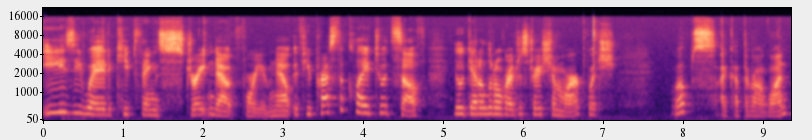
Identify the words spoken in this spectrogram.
easy way to keep things straightened out for you. Now, if you press the clay to itself, you'll get a little registration mark, which, whoops, I cut the wrong one.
